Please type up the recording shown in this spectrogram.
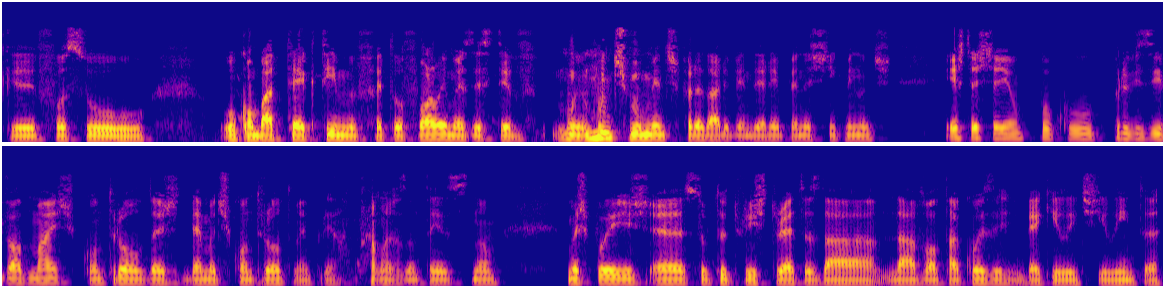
que fosse o, o combate tag team Fatal 4 mas esse teve muitos momentos para dar e vender em apenas 5 minutos este achei um pouco previsível demais, controle das damage control, também por, por uma razão tem esse nome, mas depois, uh, sobretudo Trish Stratus dá, dá a volta à coisa e Becky Lynch e Linta,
